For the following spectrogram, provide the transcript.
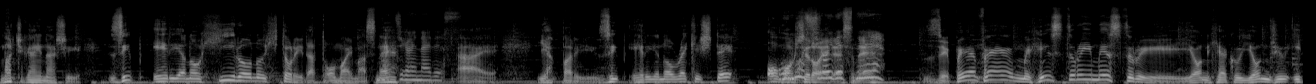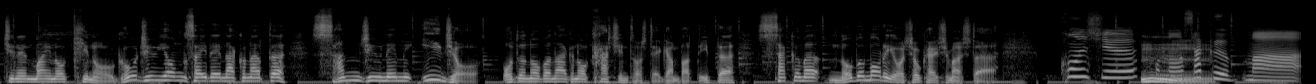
間違いなし。ZIP エリアのヒーローの一人だと思いますね。間違いないです。はい。やっぱり ZIP エリアの歴史って面白いですね。ZIPFM History Mystery 441年前の昨日54歳で亡くなった30年以上織田信長の家臣として頑張っていた佐久間信盛を紹介しました。今週こうん。の佐久間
